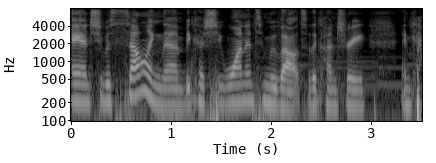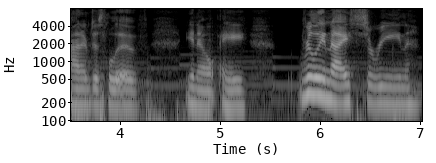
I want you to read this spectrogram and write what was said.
and she was selling them because she wanted to move out to the country and kind of just live, you know, a really nice, serene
